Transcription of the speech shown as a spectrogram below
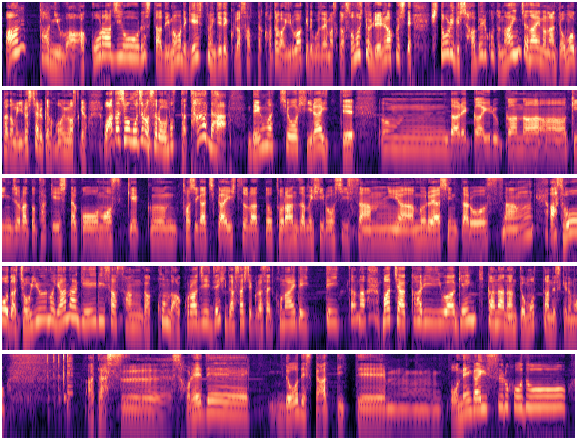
あんたにはアコラジオールスターで今までゲストに出てくださった方がいるわけでございますから、その人に連絡して一人で喋ることないんじゃないのなんて思う方もいらっしゃるかと思いますけど、私ももちろんそれを思った。ただ、電話帳を開いて、うーん、誰かいるかな？近所だと竹下幸之助くん、年が近い人だとトランザムヒロシさんや室谷慎太郎さん、あ、そうだ、女優の柳恵里沙さんが今度アコラジぜひ出させてくださいこの間言っていたな。町あかりは元気かななんて思ったんですけども、あたす、それで、どうですかって言って、うん、お願いするほど、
